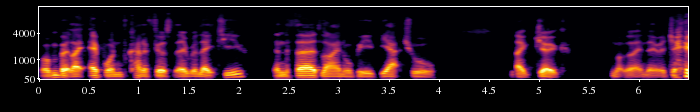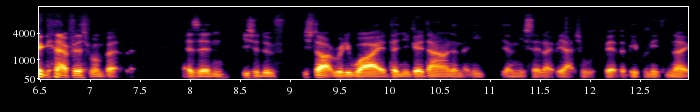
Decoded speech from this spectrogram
problem. But like everyone kind of feels that they relate to you. And the third line will be the actual like joke. Not that I know a joke now for this one, but as in you sort of you start really wide, then you go down, and then you and you say like the actual bit that people need to know.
